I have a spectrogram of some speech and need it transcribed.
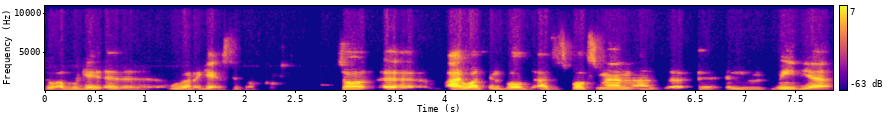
to abrogate. Uh, uh we were against it, of course. So uh, I was involved as a spokesman, as uh, in media,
